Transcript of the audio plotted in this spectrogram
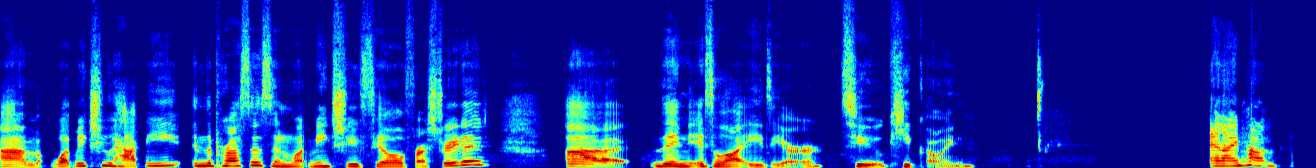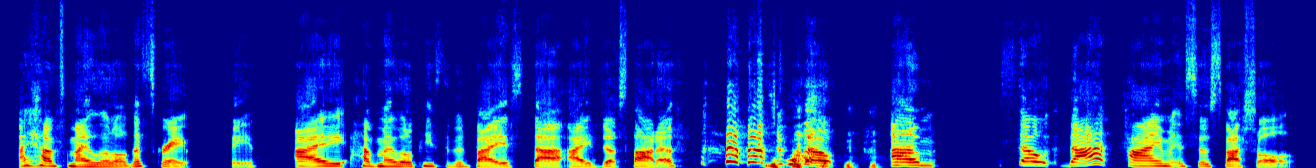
um what makes you happy in the process and what makes you feel frustrated uh then it's a lot easier to keep going And I have. I have my little. That's great, Faith. I have my little piece of advice that I just thought of. so, um, so that time is so special.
